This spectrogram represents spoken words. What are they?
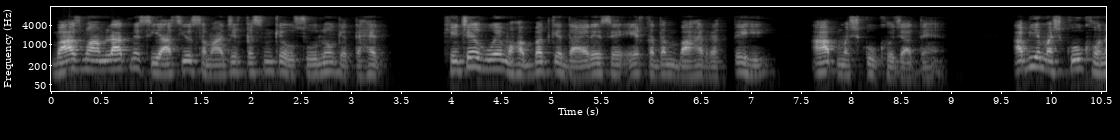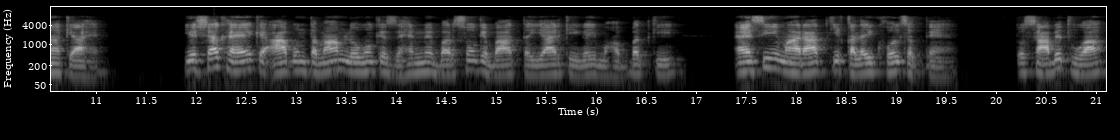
بعض معاملات میں سیاسی اور سماجی قسم کے اصولوں کے تحت کھینچے ہوئے محبت کے دائرے سے ایک قدم باہر رکھتے ہی آپ مشکوک ہو جاتے ہیں۔ اب یہ مشکوک ہونا کیا ہے؟ یہ شک ہے کہ آپ ان تمام لوگوں کے ذہن میں برسوں کے بعد تیار کی گئی محبت کی ایسی عمارات کی قلعی کھول سکتے ہیں۔ تو ثابت ہوا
